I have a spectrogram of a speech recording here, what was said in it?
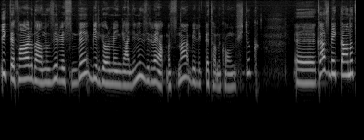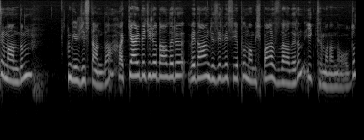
ilk defa Ağrı Dağı'nın zirvesinde bir görme engellinin zirve yapmasına birlikte tanık olmuştuk. Ee, Kazbek Dağı'na tırmandım. Gürcistan'da. Hakkari'de Ciro Dağları ve daha önce zirvesi yapılmamış bazı dağların ilk tırmananı oldum.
